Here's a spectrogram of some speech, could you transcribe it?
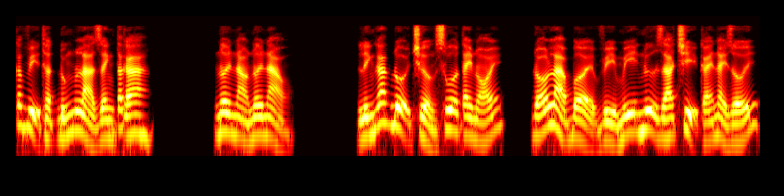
các vị thật đúng là danh tác ca. Nơi nào nơi nào? Lính gác đội trưởng xua tay nói, đó là bởi vì mỹ nữ giá trị cái này giới.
